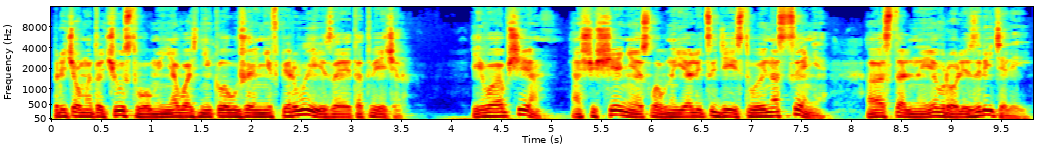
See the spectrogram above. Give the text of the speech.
Причем это чувство у меня возникло уже не впервые за этот вечер. И вообще, Ощущение, словно я лицедействую на сцене, а остальные в роли зрителей.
